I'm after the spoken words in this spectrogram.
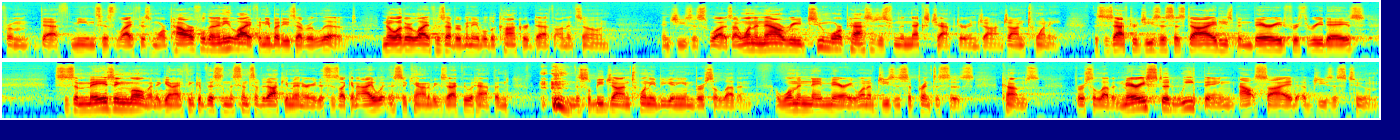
from death means his life is more powerful than any life anybody's ever lived. No other life has ever been able to conquer death on its own, and Jesus was. I want to now read two more passages from the next chapter in John, John 20. This is after Jesus has died, he's been buried for three days. This is an amazing moment. Again, I think of this in the sense of a documentary. This is like an eyewitness account of exactly what happened. this will be John 20, beginning in verse 11. A woman named Mary, one of Jesus' apprentices, comes. Verse 11 Mary stood weeping outside of Jesus' tomb.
